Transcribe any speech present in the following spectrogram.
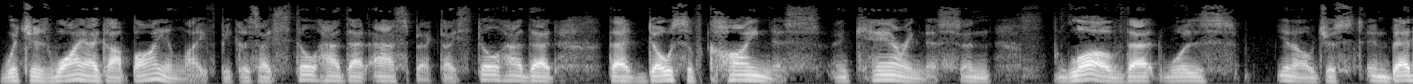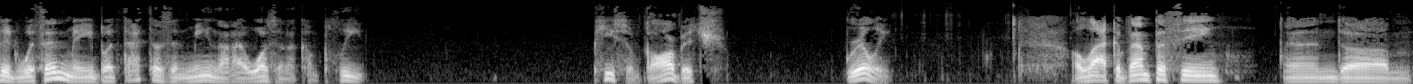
which is why I got by in life because I still had that aspect. I still had that that dose of kindness and caringness and love that was, you know, just embedded within me, but that doesn't mean that I wasn't a complete piece of garbage. Really. A lack of empathy, and, um,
